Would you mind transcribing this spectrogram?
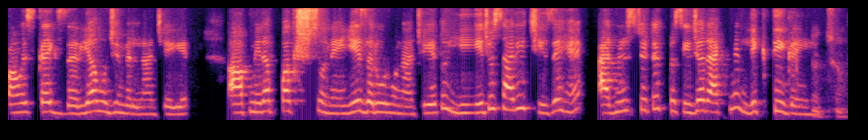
पाऊँ इसका एक ज़रिया मुझे मिलना चाहिए। आप मेरा पक्ष सुने ये ज़रूर होना चाहिए। तो ये जो सारी चीज़ें हैं एडमिनिस्ट्रेटिव प्रोसीजर एक्ट में लिख दी गई हैं। अच्छा।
